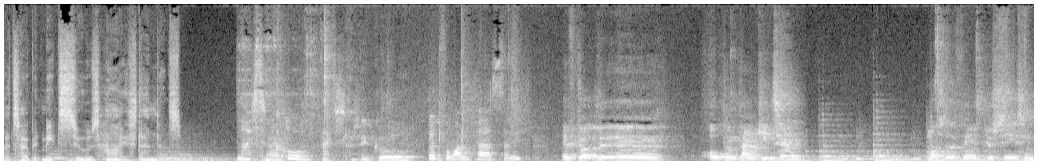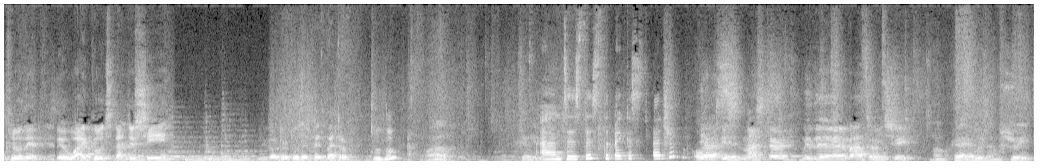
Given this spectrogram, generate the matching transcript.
Let's hope it meets Sue's high standards. Nice and cool, actually. cool. Good for one person. You've got the open plan kitchen. Most of the things you see is included. The white goods that you see. You go to, to the first bedroom? Mm-hmm. Wow. Okay. And is this the biggest bedroom? Or Yeah, this is master with the bathroom suite. Okay, with some suite.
